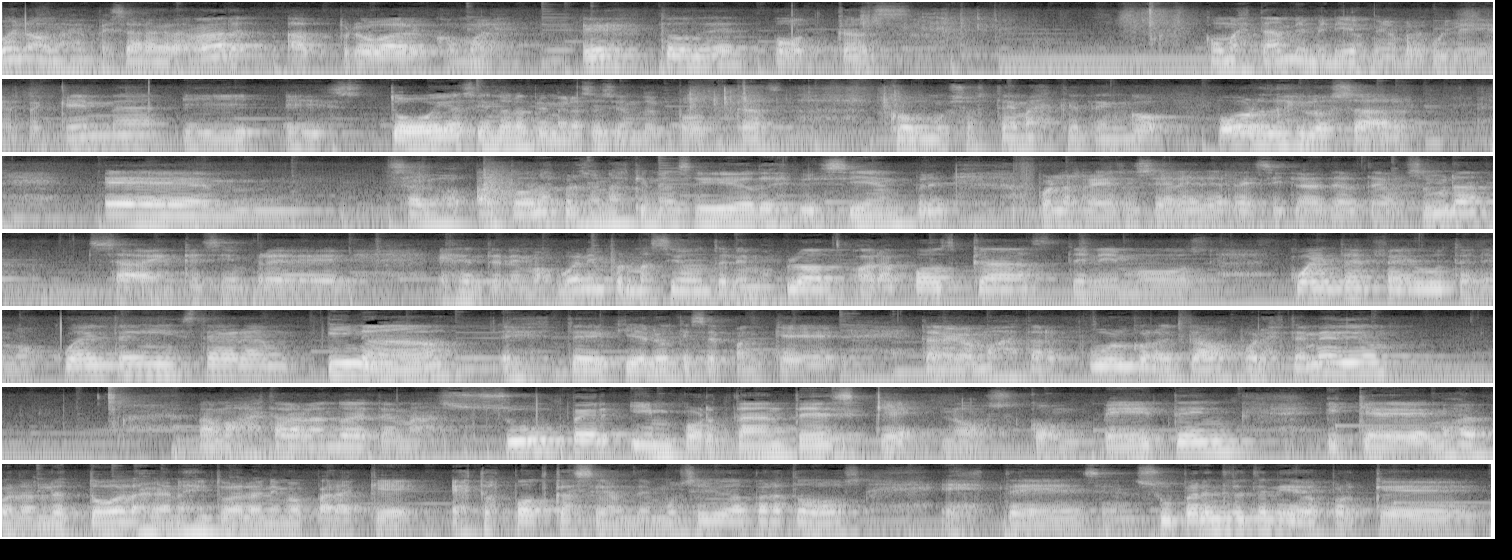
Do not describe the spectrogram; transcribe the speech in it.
Bueno, vamos a empezar a grabar, a probar cómo es esto del podcast. ¿Cómo están? Bienvenidos, mi nombre es Willy Requena y estoy haciendo la primera sesión del podcast con muchos temas que tengo por desglosar. Eh, saludos a todas las personas que me han seguido desde siempre por las redes sociales de Reciclar de Arte Basura. Saben que siempre este, tenemos buena información, tenemos blog, ahora podcast, tenemos cuenta en Facebook, tenemos cuenta en Instagram y nada, este, quiero que sepan que también vamos a estar full conectados por este medio. Vamos a estar hablando de temas súper importantes que nos competen y que debemos de ponerle todas las ganas y todo el ánimo para que estos podcasts sean de mucha ayuda para todos, estén, sean súper entretenidos porque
